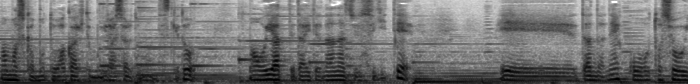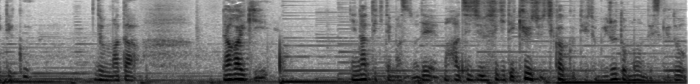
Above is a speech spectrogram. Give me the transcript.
まあ、もしくはもっと若い人もいらっしゃると思うんですけど、まあ、親って大体70過ぎて、えー、だんだんねこう年を置いていく。でもまた長生きになってきてますので、まあ、80過ぎて90近くっていう人もいると思うんですけど、ま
